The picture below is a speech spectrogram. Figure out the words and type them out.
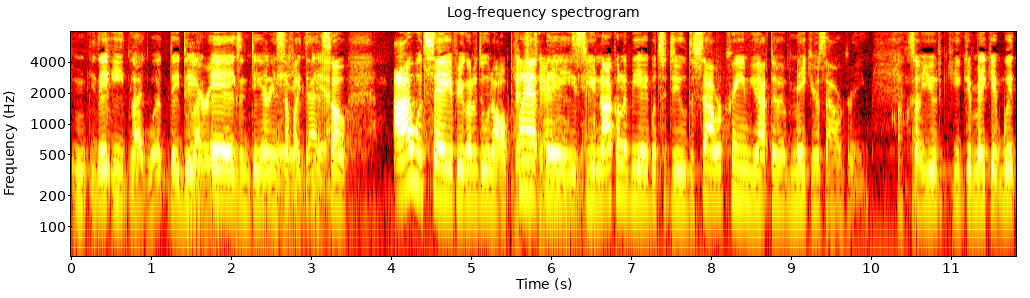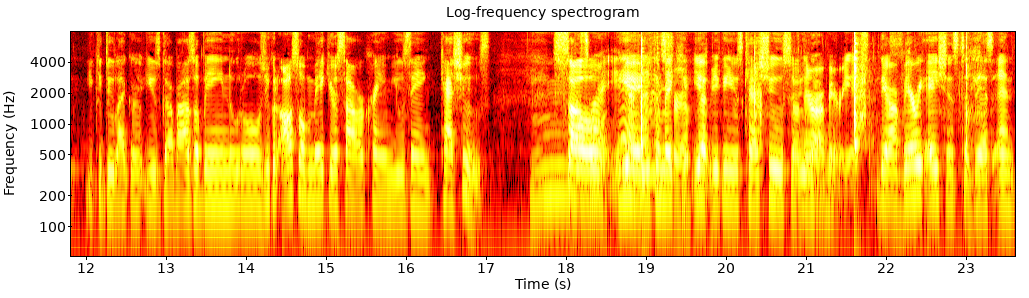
they eat like what they do dairy. like eggs and dairy and, and stuff eggs, like that. Yeah. So I would say if you're going to do it all plant based, yeah. you're not going to be able to do the sour cream. You have to make your sour cream. Okay. So you you can make it with you could do like a, use garbanzo bean noodles. You could also make your sour cream using cashews. Mm, so right. yeah, yeah you can make it, yep you can use cashews. So there are variations. There are variations to this, and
